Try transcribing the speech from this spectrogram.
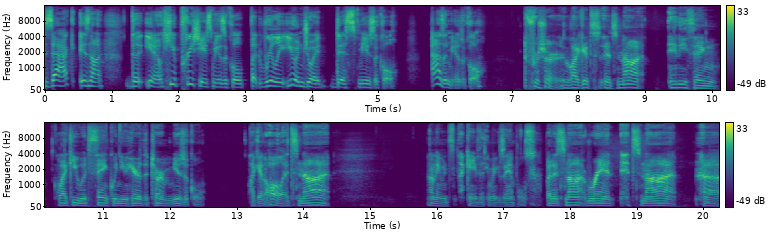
Zach is not the, you know, he appreciates musical, but really you enjoyed this musical as a musical. For sure. Like it's it's not anything like you would think when you hear the term musical. Like at all. It's not I don't even I can't even think of examples. But it's not rent. It's not uh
